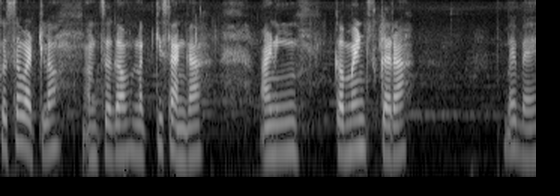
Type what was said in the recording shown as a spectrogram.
कसं वाटलं? आमचं गाव नक्की सांगा. आणि कमेंट्स करा. बाय बाय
